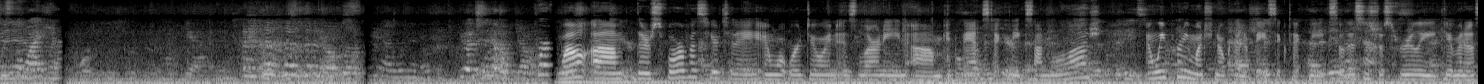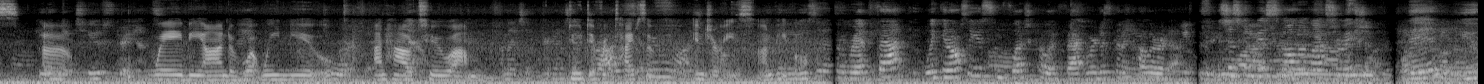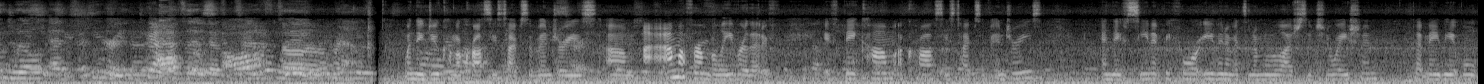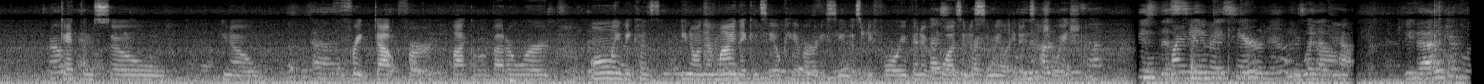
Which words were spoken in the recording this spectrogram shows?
let's the white. You actually have a perfect. Well, um, there's four of us here today, and what we're doing is learning um, advanced techniques on moulage, and we pretty much know kind of basic techniques. So this is just really giving us uh, way beyond of what we knew on how to um, do different types of injuries on people. Some red fat. We can also use some flesh colored fat. We're just going to color it up. It's just going to be a smaller laceration. Then you will adhere all this all. When they do come across these types of injuries, um, I, I'm a firm believer that if if they come across these types of injuries and they've seen it before, even if it's in a moulage situation, that maybe it won't get them so, you know, freaked out for lack of a better word. Only because you know in their mind they can say, okay, I've already seen this before, even if it wasn't a simulated situation. This same piece here. You wouldn't have. We've added your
